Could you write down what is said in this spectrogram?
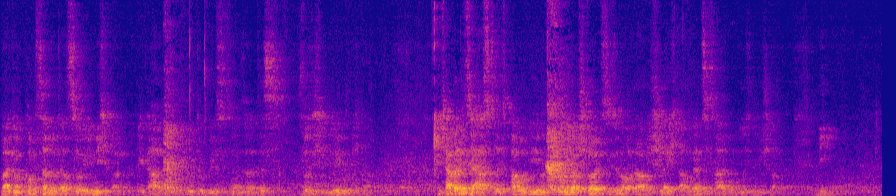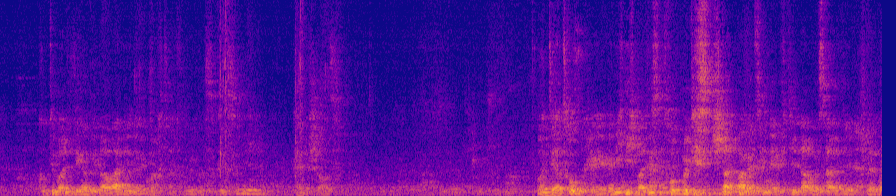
weil du kommst dann mit das so eh nicht ran, egal wie gut du bist. Also das würde ich im Leben nicht machen. Ich habe ja diese Asterix-Parodien und da bin ich auch stolz, die sind auch gar nicht schlecht, aber ein ganzes Album würde ich nie schaffen. Nie. Guck dir mal die Dinger genau an, die der gemacht hat. Das kriegst du nicht. Keine Chance. Und der Druck, hey, wenn ich nicht mal diesen Druck mit diesen Stadtmagazin-Heftchen aushalte, schnell mal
